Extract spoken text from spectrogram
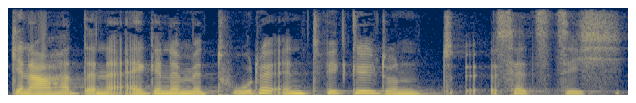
genau hat eine eigene Methode entwickelt und setzt sich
